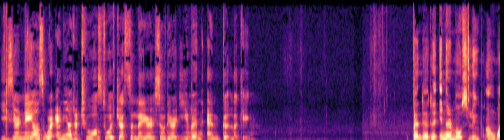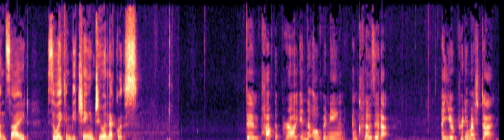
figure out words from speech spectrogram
Use your nails or any other tools to adjust the layer so they are even and good looking. Bend out the innermost loop on one side so it can be chained to a necklace. Then pop the pearl in the opening and close it up and you're pretty much done.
